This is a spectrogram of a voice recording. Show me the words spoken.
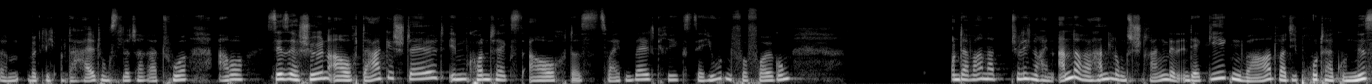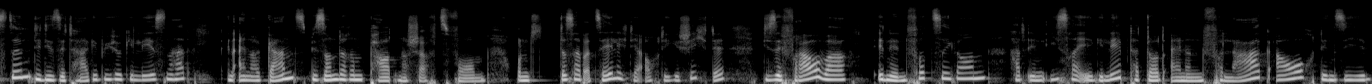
ähm, wirklich Unterhaltungsliteratur, aber sehr, sehr schön auch dargestellt im Kontext auch des Zweiten Weltkriegs, der Judenverfolgung. Und da war natürlich noch ein anderer Handlungsstrang, denn in der Gegenwart war die Protagonistin, die diese Tagebücher gelesen hat, in einer ganz besonderen Partnerschaftsform. Und deshalb erzähle ich dir auch die Geschichte. Diese Frau war in den 40ern, hat in Israel gelebt, hat dort einen Verlag auch, den sie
